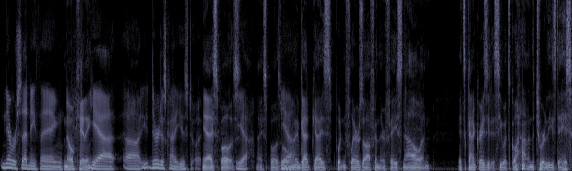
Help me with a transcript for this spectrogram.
never said anything. No kidding. Yeah, uh, they're just kind of used to it. Yeah, I suppose. Yeah. I suppose. Well, Yeah. and they've got guys putting flares off in their face now, and it's kind of crazy to see what's going on in the tour these days.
